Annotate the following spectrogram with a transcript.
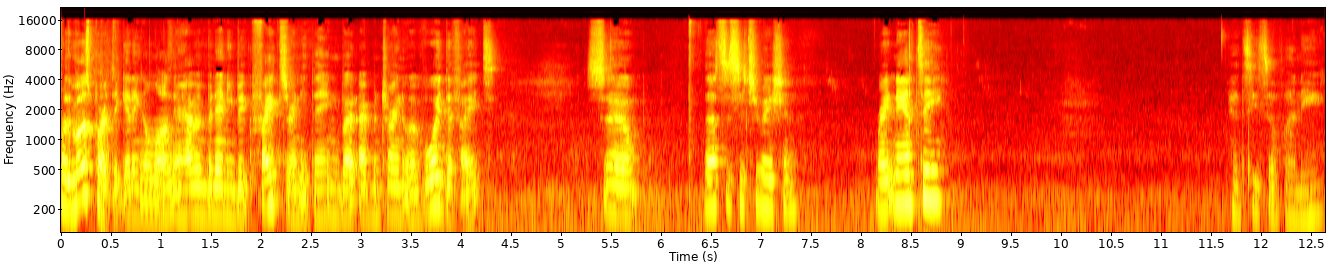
for the most part, they're getting along. There haven't been any big fights or anything, but I've been trying to avoid the fights. So that's the situation. Right, Nancy? Nancy's so funny.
